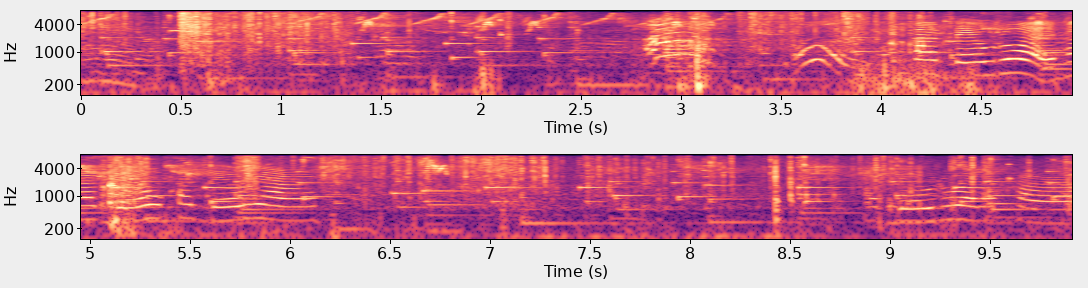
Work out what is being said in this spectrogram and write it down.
อืมคาดเบลด้วยคาดเบลต์คาดเบลยังคาดเบลด้วยนะครั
